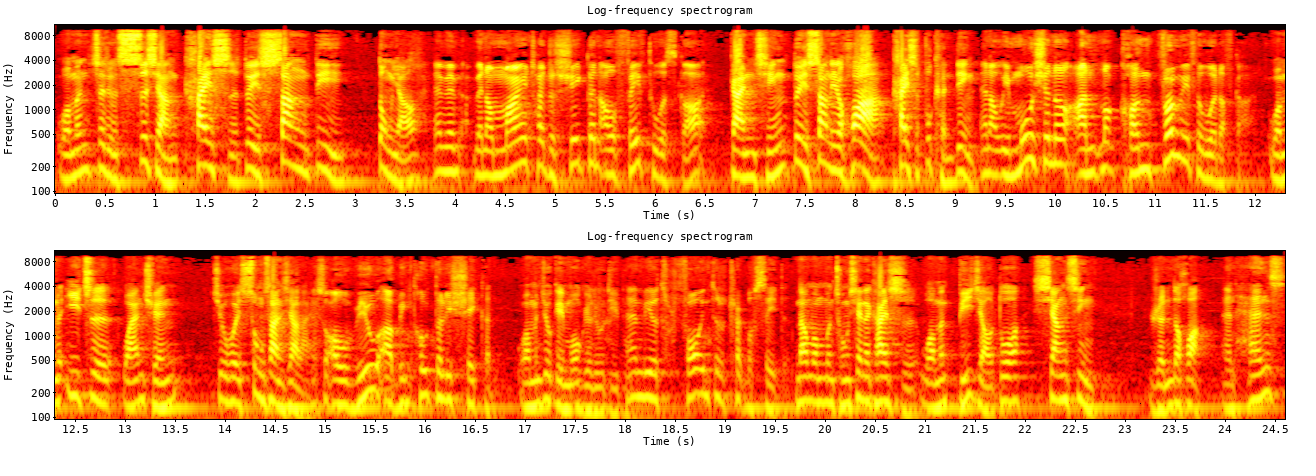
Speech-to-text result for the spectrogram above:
我们这种思想开始对上帝动摇， And when, when our mind try to shaken our faith towards God, 感情对上帝的话开始不肯定， and our emotional are not confirmed with the word of God, 我们的意志完全就会送散下来， so our will are being totally shaken, 我们就给魔鬼留地步。 and we will fall into the trap of Satan. 那么我们从现在开始，我们比较多相信 人的话， And hence,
